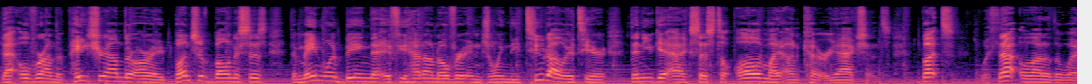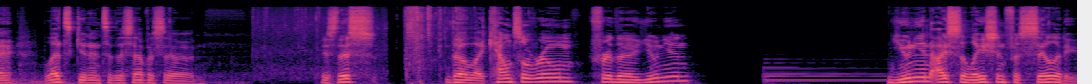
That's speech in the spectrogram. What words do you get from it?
that over on the Patreon, there are a bunch of bonuses. The main one being that if you head on over and join the $2 tier, then you get access to all of my uncut reactions. But with that all out of the way, let's get into this episode. Is this the like council room for the union? Union Isolation Facility.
